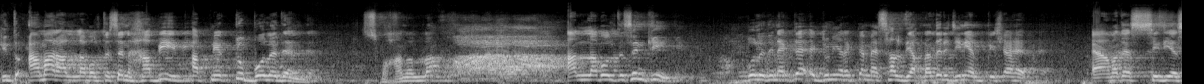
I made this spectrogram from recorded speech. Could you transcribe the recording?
কিন্তু আমার আল্লাহ বলতেছেন, হাবিব, আপনি একটু বলে দেন। সুবহানাল্লাহ। আল্লাহ বলতেছেন কি? বলে দিন, একটা দুনিয়ার একটা মেসাল দিই আপনাদের যিনি এমপি সাহেব আমাদের সিডিএস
